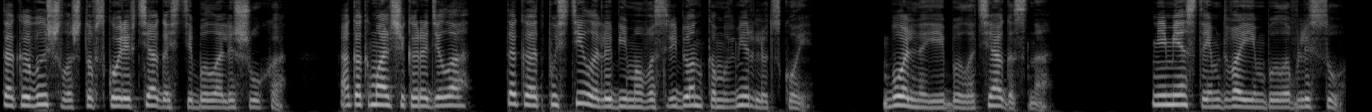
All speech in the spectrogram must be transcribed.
Так и вышло, что вскоре в тягости была лишуха. А как мальчика родила, так и отпустила любимого с ребенком в мир людской. Больно ей было, тягостно. Не место им двоим было в лесу.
